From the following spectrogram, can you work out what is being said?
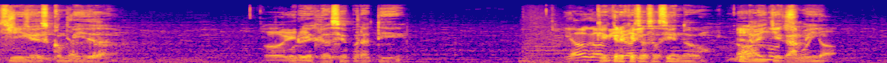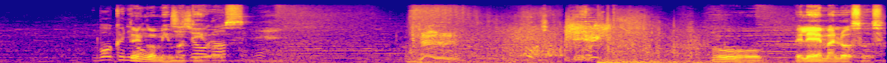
Sigues con vida. Por desgracia para ti. ¿Qué crees que estás haciendo, Light Yagami? Tengo mis motivos. Oh, pelea de malosos.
